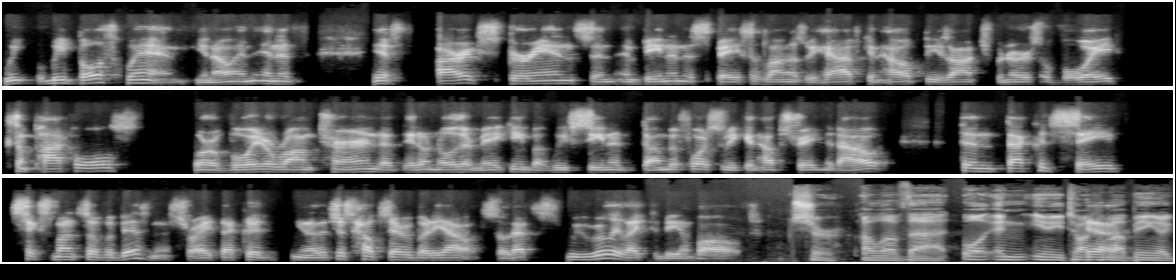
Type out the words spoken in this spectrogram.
we we both win. You know, and and if if our experience and, and being in the space as long as we have can help these entrepreneurs avoid some potholes or avoid a wrong turn that they don't know they're making, but we've seen it done before, so we can help straighten it out, then that could save six months of a business, right? That could, you know, that just helps everybody out. So that's we really like to be involved. Sure, I love that. Well, and you know, you talk Yeah. about being a,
